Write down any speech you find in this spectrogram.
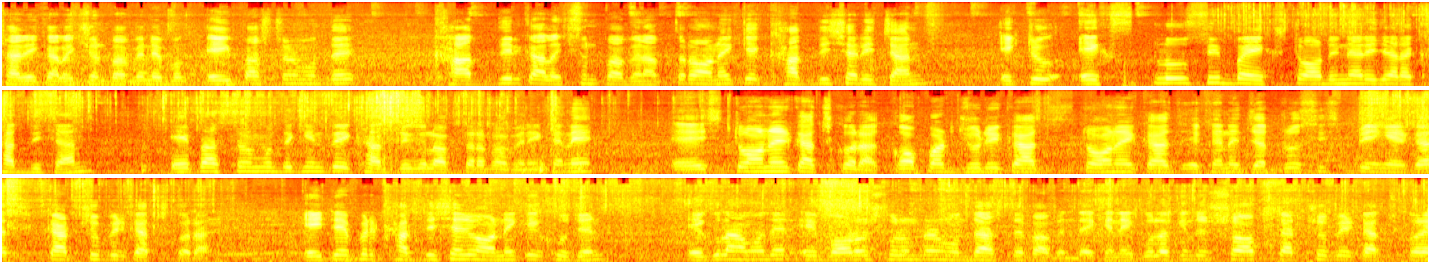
শাড়ি কালেকশন পাবেন এবং এই পাঁচটার মধ্যে খাদ্যির কালেকশন পাবেন। আপনারা অনেকে খাদ্যি শাড়ি চান, একটু এক্সক্লুসিভ বা এক্সট্রাঅর্ডিনারি যারা খাদ্যি চান, এই পাঁচটার মধ্যে কিন্তু এই খাদ্যগুলো আপনারা পাবেন। এখানে স্টোনের কাজ করা কপার জুড়ির কাজ স্টোনের কাজ, এখানে জাড্রোসি স্প্রিংয়ের কাজ কাঠচুপির কাজ করা। এই টাইপের খাদ্য শাড়ি অনেকে খুঁজেন। এগুলো আমাদের এই বড় শোরুমটার মধ্যে আসতে পাবেন। দেখেন, এগুলো কিন্তু সব কাঠচুপির কাজ করা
